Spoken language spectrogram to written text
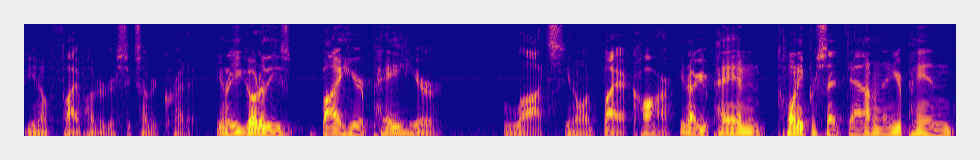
you know, 500 or 600 credit. You know, you go to these buy here, pay here lots, you know, or buy a car, you know, you're paying 20% down and then you're paying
